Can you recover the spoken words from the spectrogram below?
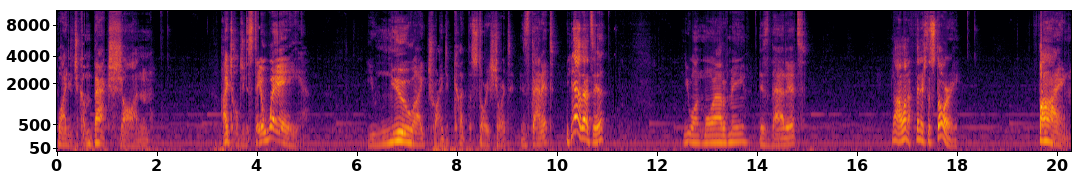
Why did you come back, Sean? I told you to stay away! You knew I tried to cut the story short. Is that it? Yeah, that's it. You want more out of me? Is that it? No, I want to finish the story. Fine.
